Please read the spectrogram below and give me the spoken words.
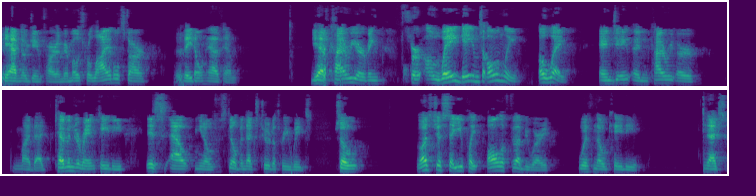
they have no James Harden. Their most reliable star, they don't have him. You have Kyrie Irving for away games only. Away. And J- and Kyrie or my bad. Kevin Durant, KD, is out, you know, still the next two to three weeks. So let's just say you play all of February with no KD. That's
